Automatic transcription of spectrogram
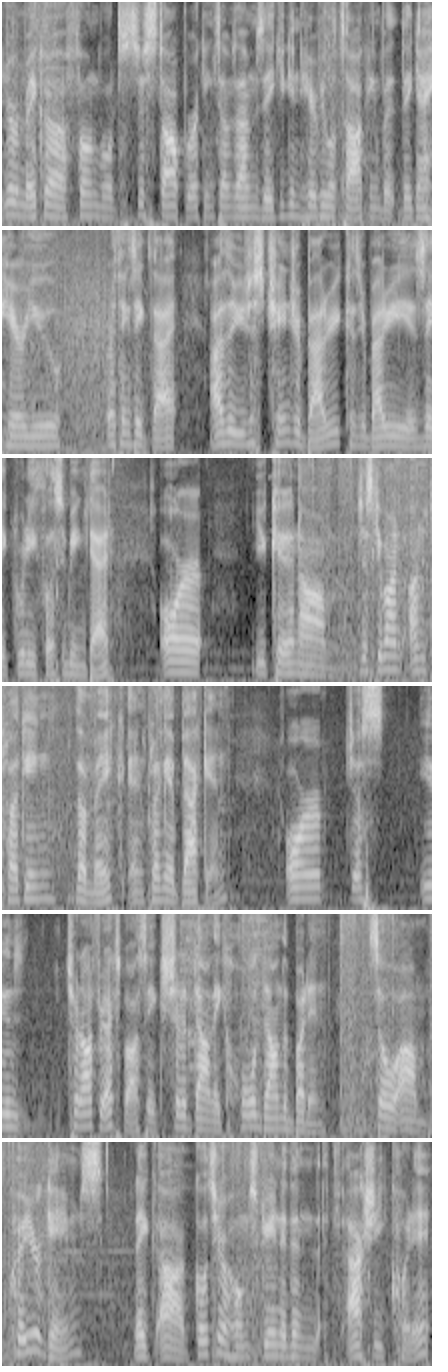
your microphone will just stop working sometimes like you can hear people talking but they can't hear you or things like that. Either you just change your battery because your battery is like really close to being dead or you can um, just keep on unplugging the mic and plugging it back in or just you turn off your Xbox like shut it down like hold down the button. So um, quit your games like uh, go to your home screen and then actually quit it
